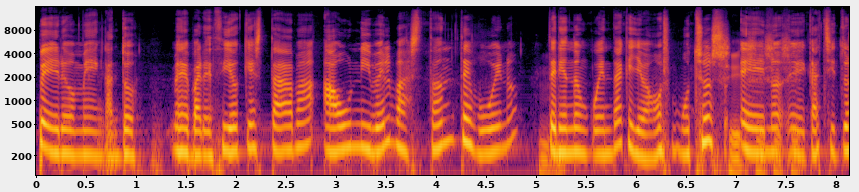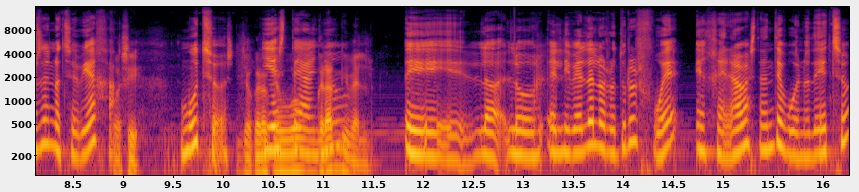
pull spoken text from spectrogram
pero me encantó. Me pareció que estaba a un nivel bastante bueno, Ujú. teniendo en cuenta que llevamos muchos Sí, eh, sí, sí, no- sí. eh, cachitos de Nochevieja. Pues sí, muchos. yo creo y que este hubo un año, gran nivel. eh, lo- lo- el nivel de los roturos fue en general bastante bueno. De hecho,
